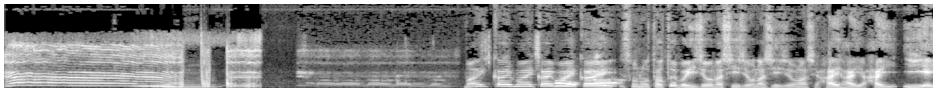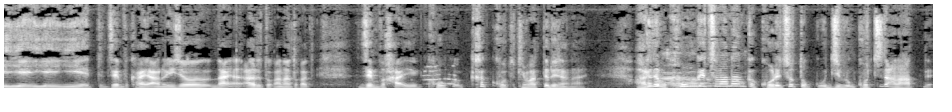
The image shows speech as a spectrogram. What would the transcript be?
ーん。毎回毎回毎回、その、例えば異常なし、異常なし、異常なし、はいはい、はい、いいえ、いいえ、いいえ、いいえって全部あの、異常な、あるとかなんとかって、全部、はい、こう、書くこと決まってるじゃない。あれでも今月はなんかこれちょっと自分こっちだなって。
